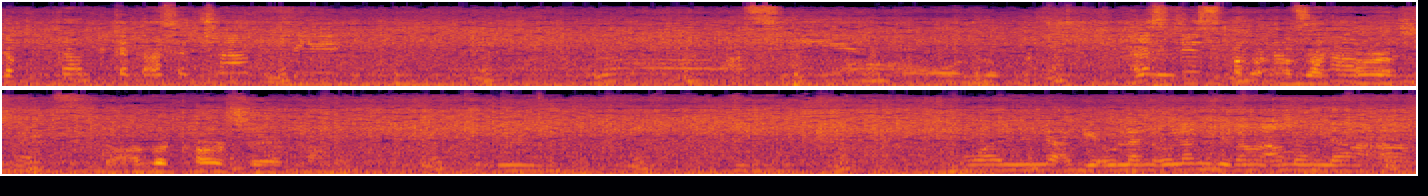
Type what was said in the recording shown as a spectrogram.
Grabe kataas sa traffic. Oh, as in. Oh, look. As this pag The sa hapon. the other cars they are coming. Mm. Wala. Giulan-ulan. Yun ang among laang.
